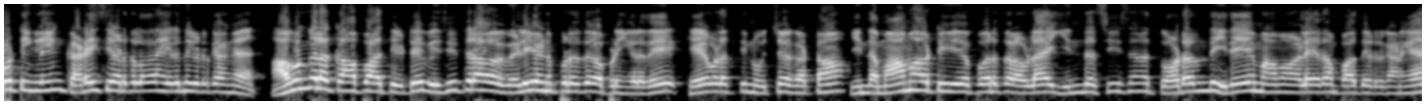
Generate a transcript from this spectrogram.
ஓட்டிங்லயும் கடைசி இடத்துல தான் இருந்துகிட்டு இருக்காங்க. அவங்கள காப்பாத்திட்டு விசித்ராவை வெளியே அனுப்புறது அப்படிங்கிறது கேவலத்தின் உச்சகட்டம். இந்த மாமா டிவியை பொறுத்தளவுல இந்த சீசனை தொடர்ந்து இதே மாமா வேலையை தான் பார்த்துட்டு இருக்கானுங்க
